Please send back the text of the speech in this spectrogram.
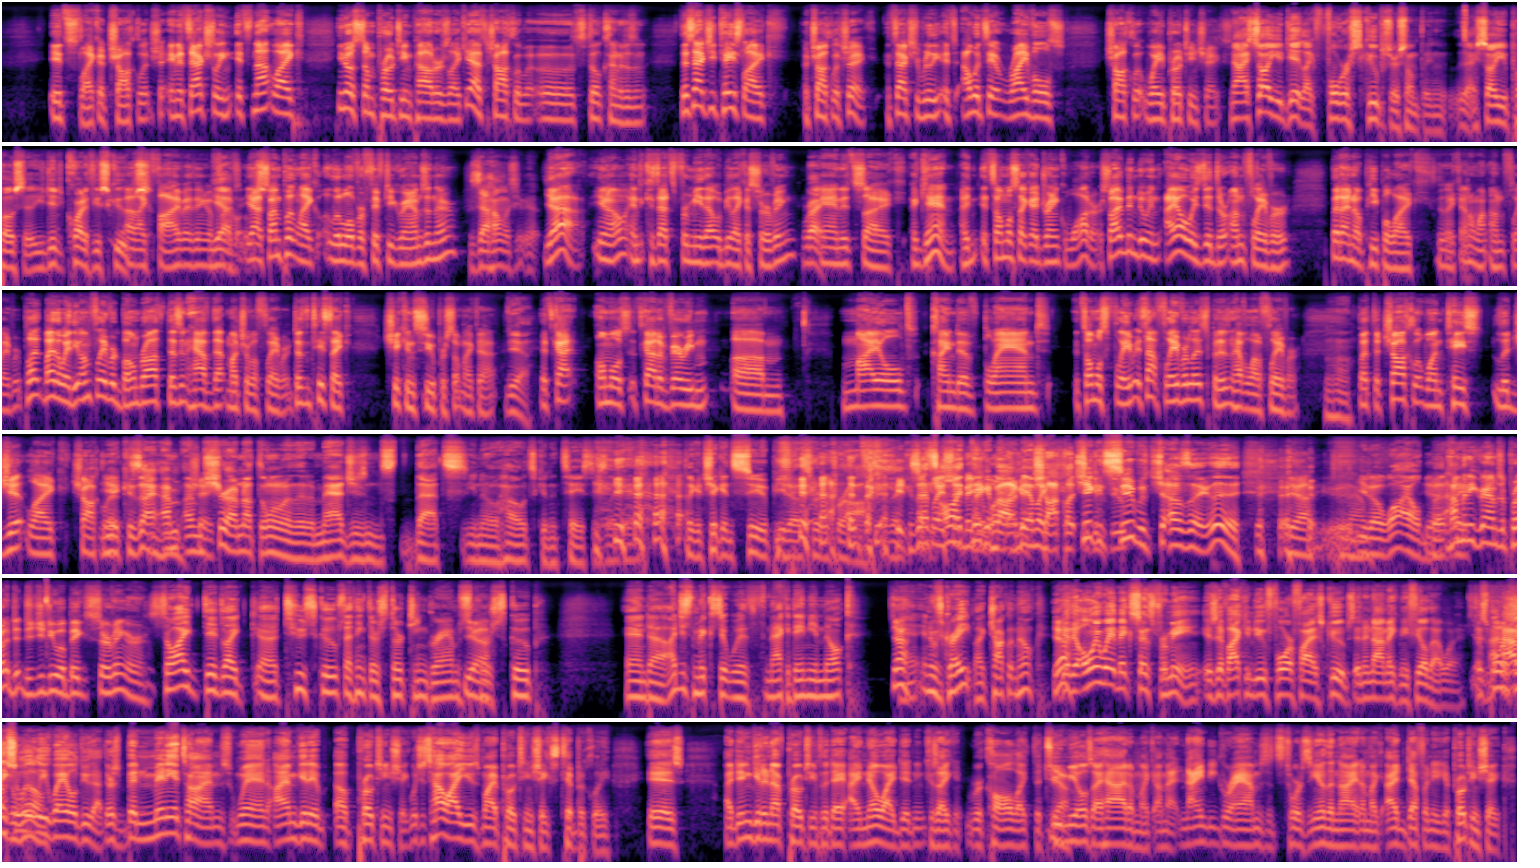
It's like a chocolate shake, and it's actually it's not like you know some protein powders like yeah it's chocolate, but uh, it still kind of doesn't. This actually tastes like a chocolate shake. It's actually really it's I would say it rivals chocolate whey protein shakes. now I saw you did like four scoops or something. I saw you posted. You did quite a few scoops. Uh, like five, I think. Yeah. five. yeah. So I'm putting like a little over 50 grams in there. Is that how much? You, Yeah, you know, and because that's for me, that would be like a serving, Right. And it's like again, I, it's almost like I drank water. So I've been doing. I always did their unflavored, but I know people like they're like I don't want unflavored. By the way, the unflavored bone broth doesn't have that much of a flavor. It doesn't taste like chicken soup or something like that. Yeah. it's got almost. It's got a very um, mild kind of bland. It's almost flavor. It's not flavorless, but it doesn't have a lot of flavor. But the chocolate one tastes legit like chocolate. Yeah, because I'm I'm Shake. sure I'm not the only one that imagines that's you know how it's gonna taste. It's like a, like a chicken soup, you know, sort of broth. Because That's that's, all I think about. like I a mean, I'm like chocolate chicken, chicken soup. with ch- I was like, Ugh, yeah. you know, wild. Yeah. But How I- many grams of pro? Did did you do a big serving or? So I did like uh, two scoops. I think there's 13 grams Yeah. per scoop, and uh, I just mixed it with macadamia milk Yeah. and, and it was great, like chocolate milk. Yeah. Yeah. the only way it makes sense for me is if I can do four or five scoops and it not make me feel that way. Because I don't it absolutely will. way will do that. There's been many a times when I'm getting a protein shake, which is how I use my protein shakes typically, is I didn't get enough protein for the day. I know I didn't because I recall like the two Yeah. meals I had. I'm like, I'm at 90 grams. It's towards the end of the night. I'm like, I definitely need to get a protein shake.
